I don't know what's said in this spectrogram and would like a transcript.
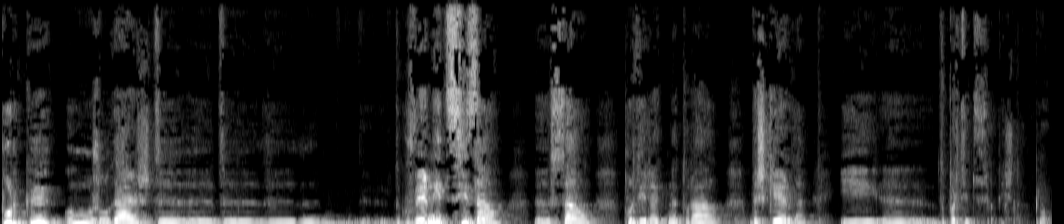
porque os lugares de, de, de, de governo e decisão uh, são, por direito natural, da esquerda e do Partido Socialista. Bom,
